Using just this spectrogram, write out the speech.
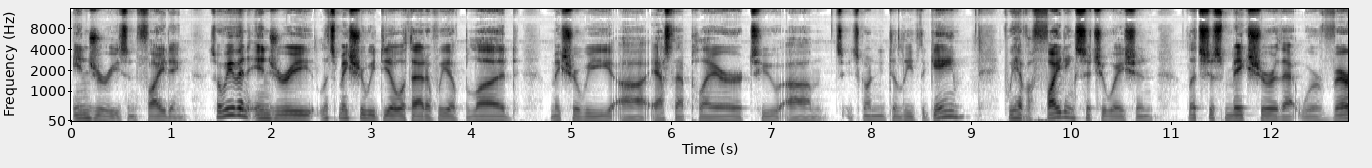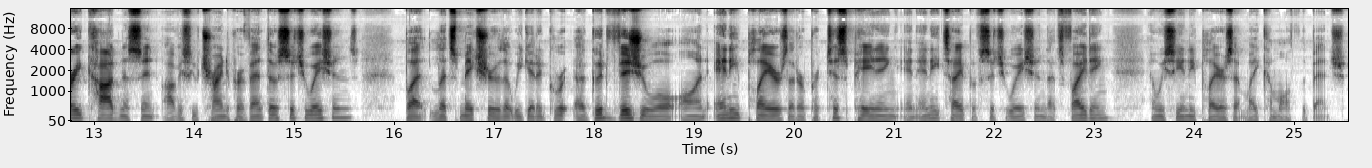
injuries and fighting. So if we have an injury, let's make sure we deal with that if we have blood. Make sure we uh, ask that player to, um, it's going to need to leave the game. If we have a fighting situation, let's just make sure that we're very cognizant, obviously trying to prevent those situations, but let's make sure that we get a, a good visual on any players that are participating in any type of situation that's fighting, and we see any players that might come off the bench.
